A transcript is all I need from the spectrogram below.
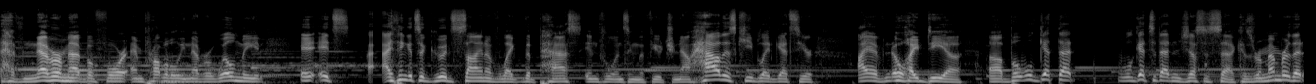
have never met before and probably never will meet. It, it's i think it's a good sign of like the past influencing the future. Now how this keyblade gets here i have no idea uh, but we'll get that we'll get to that in just a sec because remember that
